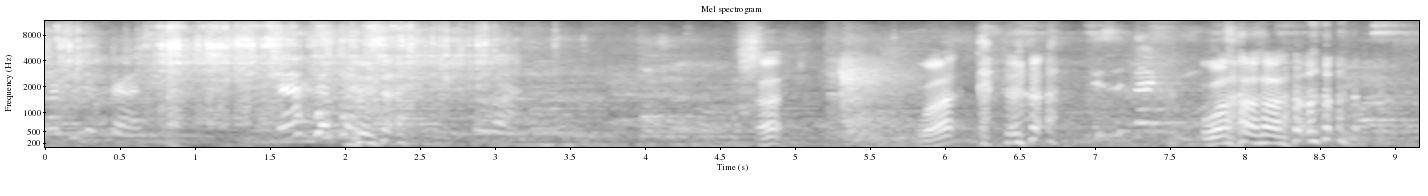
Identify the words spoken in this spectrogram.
Back to the crest. No. Hold on. Uh, what? Isn't that cool? Whoa.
